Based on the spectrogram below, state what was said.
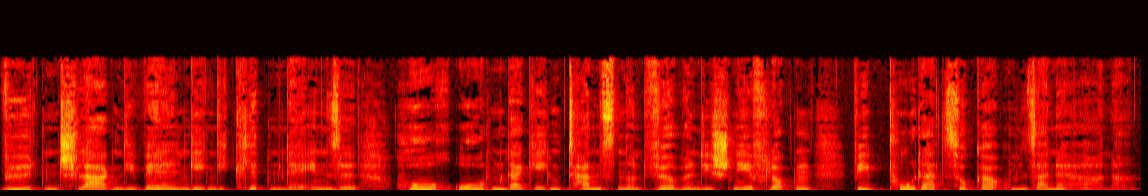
Wütend schlagen die Wellen gegen die Klippen der Insel, hoch oben dagegen tanzen und wirbeln die Schneeflocken wie Puderzucker um seine Hörner.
